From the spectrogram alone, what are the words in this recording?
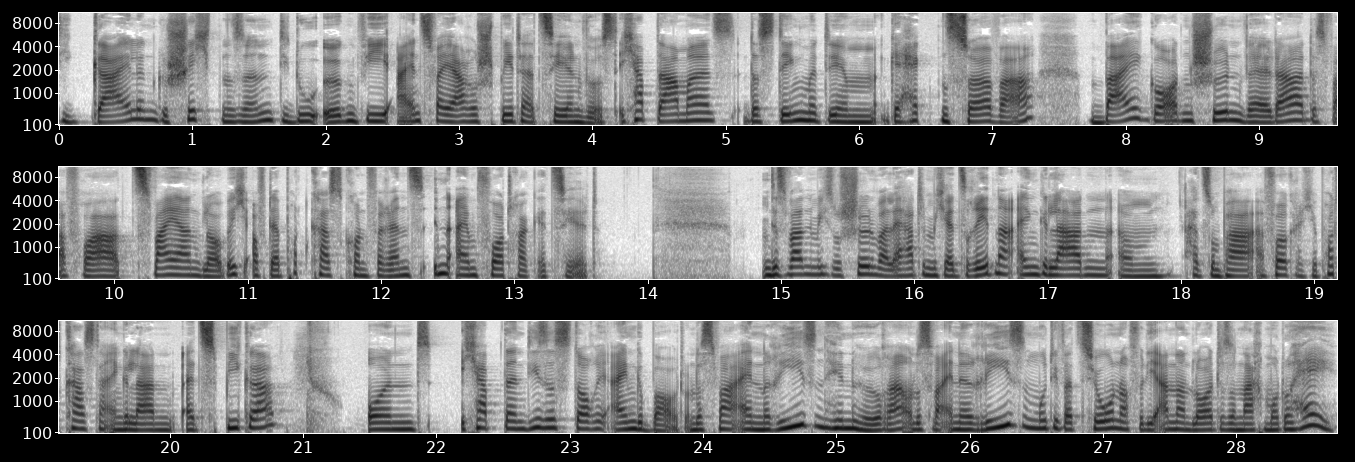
die geilen Geschichten sind, die du irgendwie ein, zwei Jahre später erzählen wirst. Ich habe damals das Ding mit dem gehackten Server bei Gordon Schönwelder, das war vor zwei Jahren, glaube ich, auf der Podcast-Konferenz in einem Vortrag erzählt. Das war nämlich so schön, weil er hatte mich als Redner eingeladen, ähm, hat so ein paar erfolgreiche Podcaster eingeladen als Speaker und ich habe dann diese Story eingebaut und das war ein riesen Hinhörer und es war eine riesen Motivation auch für die anderen Leute so nach dem Motto, hey,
